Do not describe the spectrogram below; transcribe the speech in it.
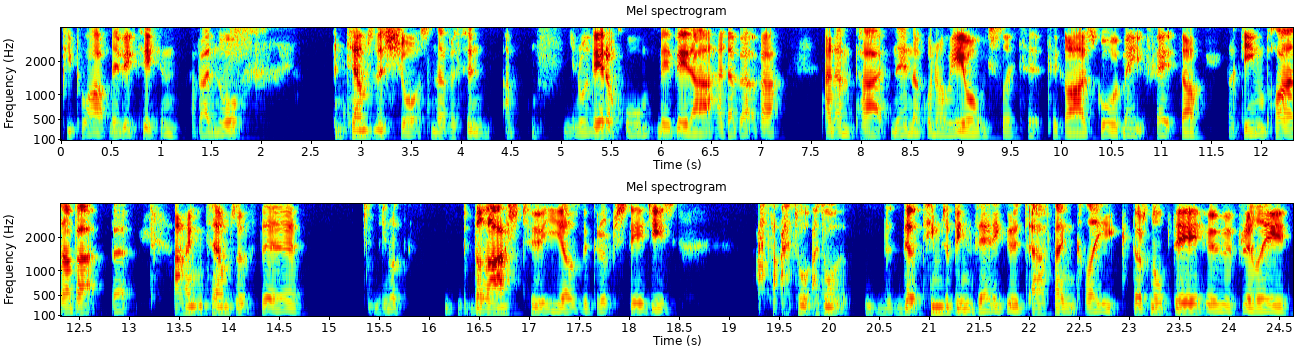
people are maybe taking a bit note in terms of the shots and everything, you know, they're at home. Maybe that had a bit of a an impact. And then they're going away, obviously, to, to Glasgow. It might affect their, their game plan a bit. But I think in terms of the, you know, the last two years, the group stages, I, th- I don't, I don't. The, the, teams have been very good. I think like there's nobody who have really.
